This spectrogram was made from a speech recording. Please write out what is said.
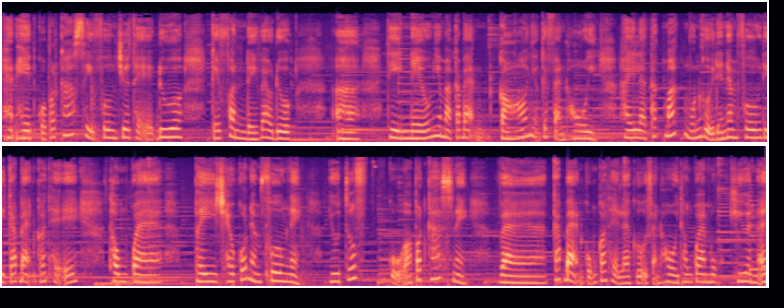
hạn hẹp của podcast thì Phương chưa thể đưa cái phần đấy vào được à, Thì nếu như mà các bạn có những cái phản hồi hay là thắc mắc muốn gửi đến Nam Phương Thì các bạn có thể thông qua page theo code Nam Phương này YouTube của podcast này và các bạn cũng có thể là gửi phản hồi thông qua một Q&A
